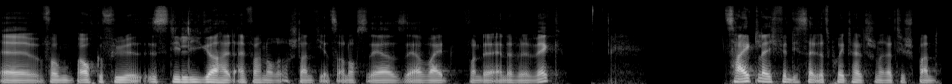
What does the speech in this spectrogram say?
Äh, vom Bauchgefühl ist die Liga halt einfach noch, stand jetzt auch noch sehr, sehr weit von der NFL weg. Zeitgleich finde ich es halt als Projekt halt schon relativ spannend.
